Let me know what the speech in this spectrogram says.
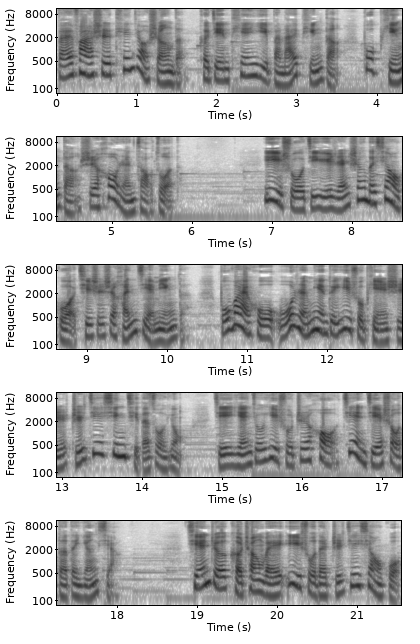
白发是天教生的，可见天意本来平等，不平等是后人造作的。艺术给予人生的效果其实是很简明的，不外乎无人面对艺术品时直接兴起的作用，及研究艺术之后间接受得的影响。前者可称为艺术的直接效果，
